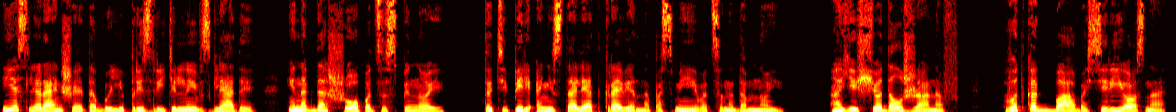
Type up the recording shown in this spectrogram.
Если раньше это были презрительные взгляды, иногда шепот за спиной, то теперь они стали откровенно посмеиваться надо мной. А еще Должанов. Вот как баба, серьезно.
